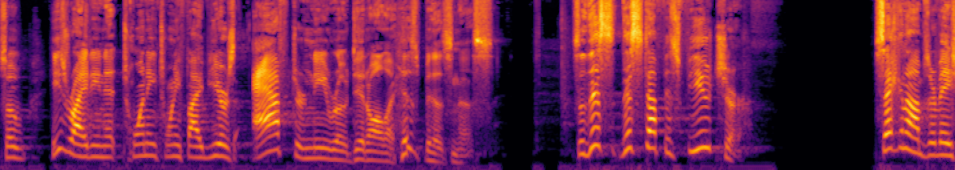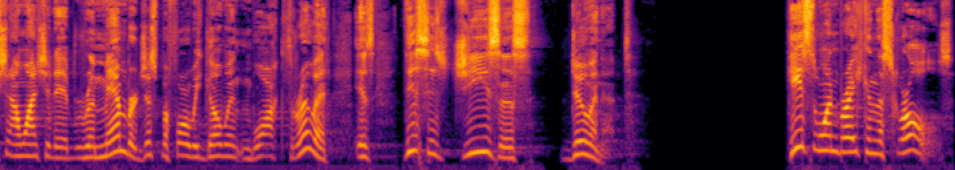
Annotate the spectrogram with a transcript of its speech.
So He's writing it 20, 25 years after Nero did all of his business. So this, this stuff is future. Second observation I want you to remember just before we go in and walk through it is this is Jesus doing it. He's the one breaking the scrolls.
